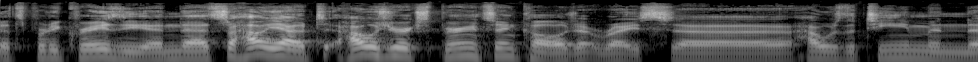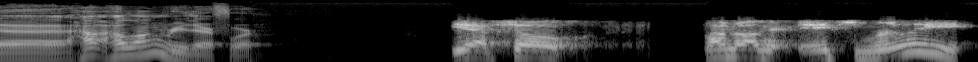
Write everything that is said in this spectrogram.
That's pretty crazy. And uh, so, how yeah, t- how was your experience in college at Rice? Uh, how was the team, and uh, how how long were you there for? Yeah, so I'm not, it's really,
